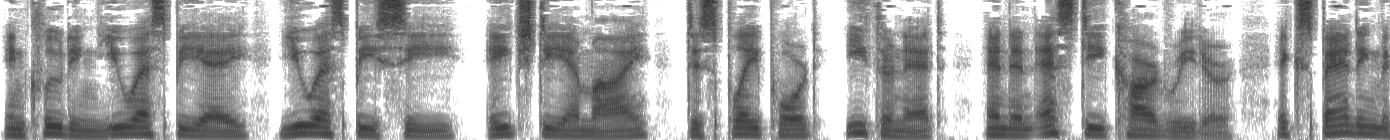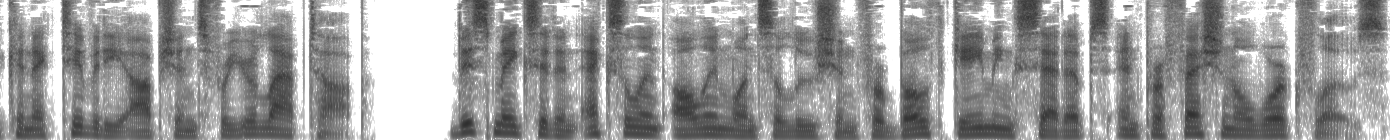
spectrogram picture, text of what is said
including USB-A, USB-C, HDMI, DisplayPort, Ethernet, and an SD card reader, expanding the connectivity options for your laptop. This makes it an excellent all-in-one solution for both gaming setups and professional workflows.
